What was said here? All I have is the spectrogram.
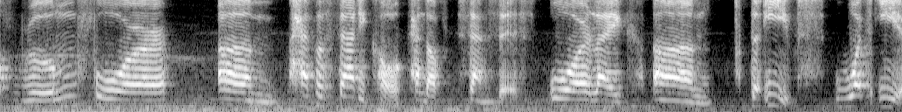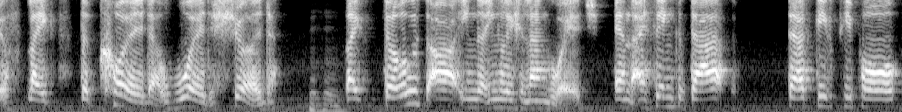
of room for um, hypothetical kind of senses or like um, the ifs, what if, like the could, would, should, like those are in the English language, and I think that that give people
